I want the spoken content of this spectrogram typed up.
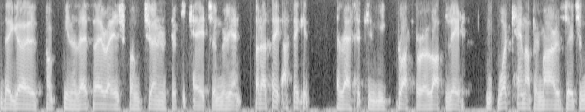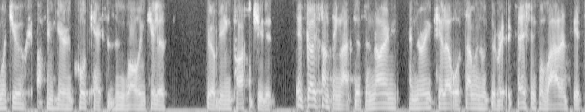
they go from, you know, they, they range from 250k to a million. But I think I think it, alas, it can be brought for a lot less. What came up in my research and what you often hear in court cases involving killers who are being prosecuted it goes something like this. A known, a known killer or someone with a reputation for violence gets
